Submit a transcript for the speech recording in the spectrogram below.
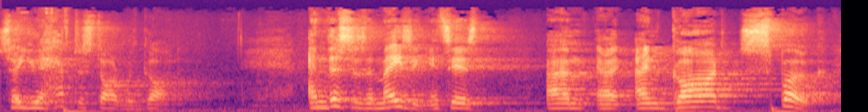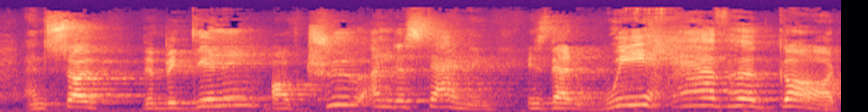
So you have to start with God. And this is amazing. It says, um, uh, and God spoke. And so the beginning of true understanding is that we have a God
